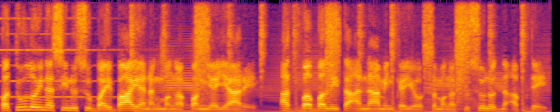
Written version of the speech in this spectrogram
Patuloy na sinusubaybayan ang mga pangyayari at babalitaan namin kayo sa mga susunod na update.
